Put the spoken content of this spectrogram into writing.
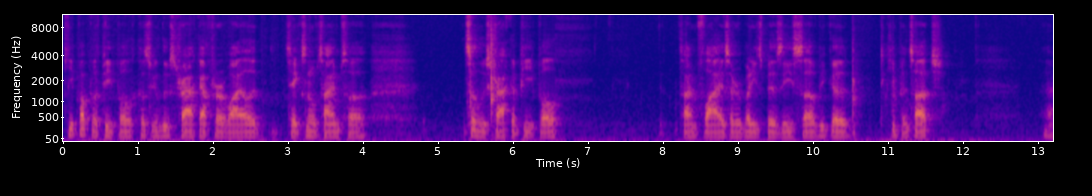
keep up with people because we lose track after a while. It takes no time to to lose track of people time flies, everybody's busy, so be good to keep in touch. All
